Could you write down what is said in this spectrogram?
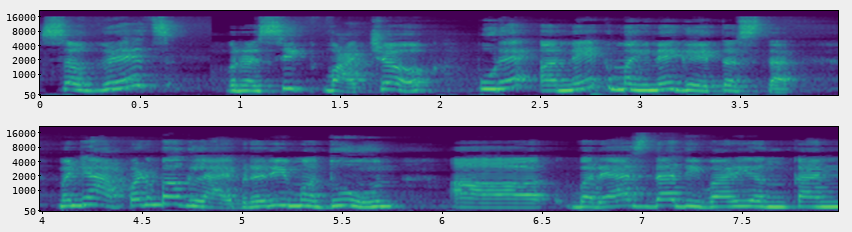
सगळेच रसिक वाचक पुढे अनेक महिने घेत असतात. म्हणजे आपण बघ लायब्ररीमधून बऱ्याचदा दिवाळी अंकां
